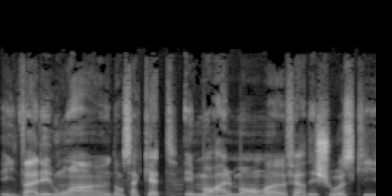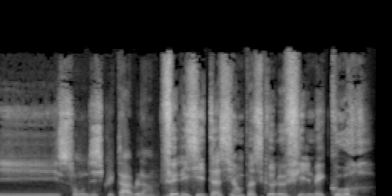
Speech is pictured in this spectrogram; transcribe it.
il va aller loin euh, dans sa quête et moralement euh, faire des choses qui sont discutables. Félicitations parce que le film est court.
